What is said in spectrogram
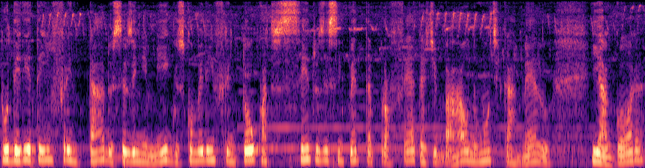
poderia ter enfrentado seus inimigos como ele enfrentou 450 profetas de Baal no Monte Carmelo e agora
